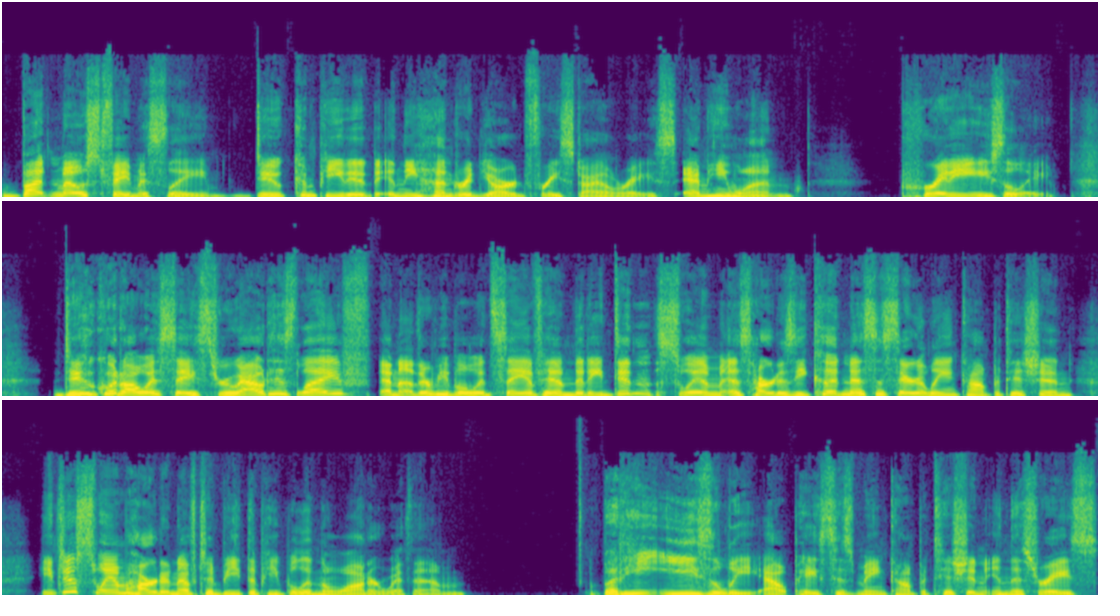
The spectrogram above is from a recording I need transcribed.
But most famously, Duke competed in the 100 yard freestyle race, and he won pretty easily. Duke would always say throughout his life, and other people would say of him, that he didn't swim as hard as he could necessarily in competition. He just swam hard enough to beat the people in the water with him. But he easily outpaced his main competition in this race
